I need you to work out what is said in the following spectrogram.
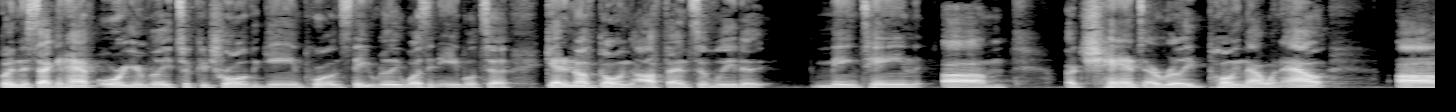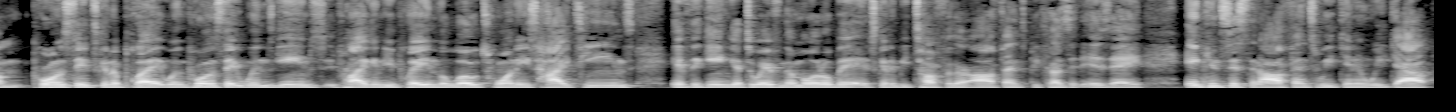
but in the second half, Oregon really took control of the game. Portland State really wasn't able to get enough going offensively to maintain um, a chance at really pulling that one out. Um, Portland State's going to play when Portland State wins games. It's probably going to be played in the low twenties, high teens. If the game gets away from them a little bit, it's going to be tough for their offense because it is a inconsistent offense week in and week out.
